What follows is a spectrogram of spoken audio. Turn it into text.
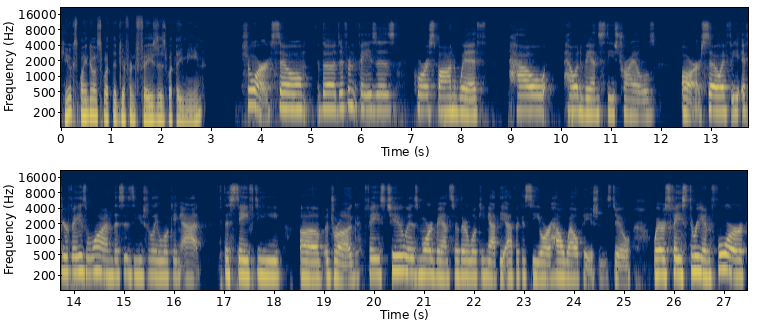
Can you explain to us what the different phases, what they mean? Sure. So the different phases correspond with how how advanced these trials are. So if if you're phase one, this is usually looking at the safety of a drug. Phase two is more advanced, so they're looking at the efficacy or how well patients do. Whereas phase three and four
